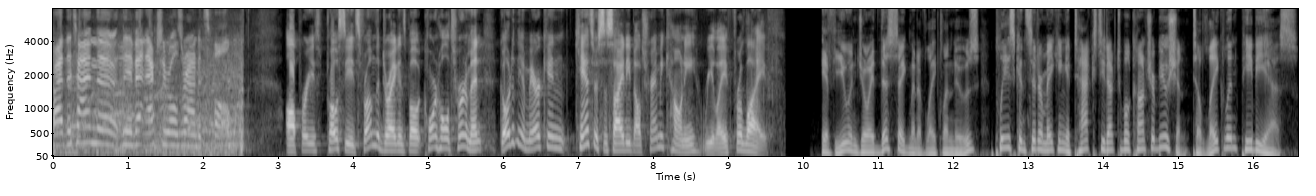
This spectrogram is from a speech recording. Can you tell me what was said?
by the time the, the event actually rolls around, it's full. All proceeds from the Dragons Boat Cornhole Tournament go to the American Cancer Society Beltrami County Relay for Life. If you enjoyed this segment of Lakeland News, please consider making a tax-deductible contribution to Lakeland PBS.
